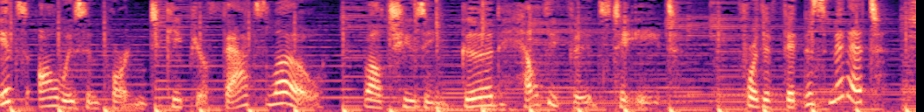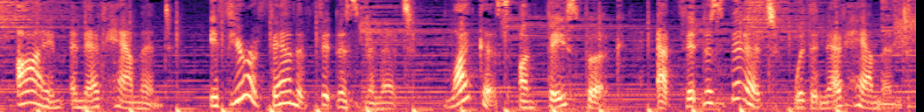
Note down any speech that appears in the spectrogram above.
It's always important to keep your fats low while choosing good, healthy foods to eat. For the Fitness Minute, I'm Annette Hammond. If you're a fan of Fitness Minute, like us on Facebook at Fitness Minute with Annette Hammond.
